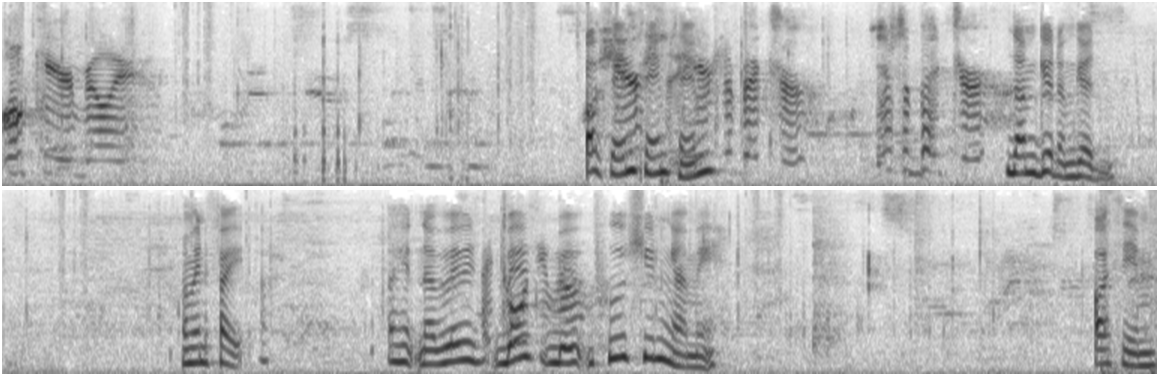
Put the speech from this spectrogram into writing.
Look here, Billy. Oh, same, Here's, same, same. Here's the picture. Here's the picture. No, I'm good. I'm good. I'm in a fight. Okay, now where, where, where, who's shooting at me? I see him.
